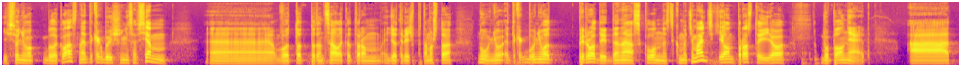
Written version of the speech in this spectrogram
и все у него было классно, это как бы еще не совсем э, вот тот потенциал, о котором идет речь, потому что, ну, у него, это как бы у него природой дана склонность к математике, и он просто ее выполняет. А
